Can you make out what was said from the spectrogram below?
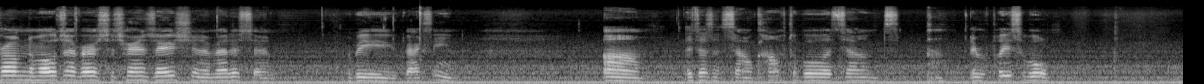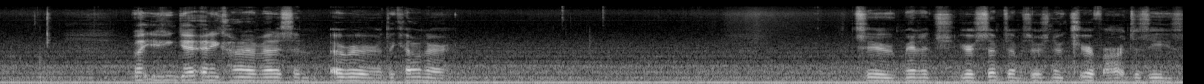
from the multiverse to translation of medicine would be vaccine. Um, it doesn't sound comfortable. It sounds irreplaceable. But you can get any kind of medicine over the counter to manage your symptoms. There's no cure for heart disease.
